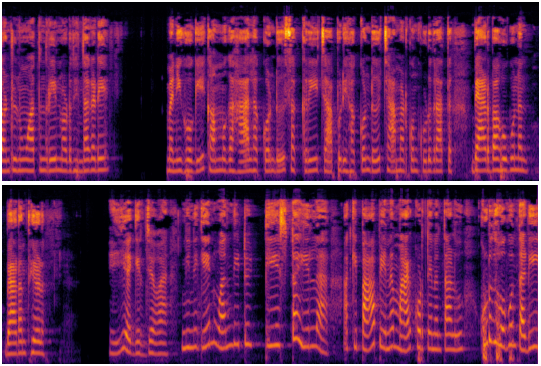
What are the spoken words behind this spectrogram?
ಗಂಟ್ಲು ನೋವು ಆತಂದ್ರೆ ಏನು ಮಾಡೋದು ಹಿಂದಾಗಡೆ? ಮನಿಗೆ ಹೋಗಿ ಕಮ್ಮಗ ಹಾಲು ಹಾಕ್ಕೊಂಡು ಸಕ್ಕರೆ ಚಾ ಪುಡಿ ಹಾಕೊಂಡು ಚಾ ಮಾಡ್ಕೊಂಡು ಕುಡಿದ್ರಾತ. ಬ್ಯಾಡ ಬಾ ಹೋಗು ನನ್ ಬ್ಯಾಡ ಅಂತ ಹೇಳ. ಅಯ್ಯ ಗಿರ್ಜವ ನಿನಗೇನು ಒಂದಿಟ್ಟು ಟೇಸ್ಟ ಇಲ್ಲ. ಆಕಿ ಪಾಪ ಏನ ಮಾಡ್ಕೊಡ್ತೇನಂತಾಳು. ಕುಡಿದು ಹೋಗುನ್ ತಡಿ.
